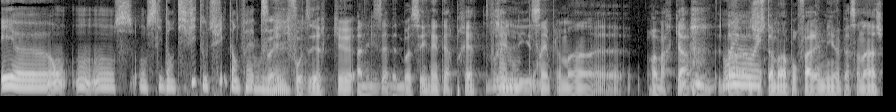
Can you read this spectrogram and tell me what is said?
et euh, on, on- on s- on s'identifie tout de suite en fait. Oui. Ouais, il faut dire que Anne-Elisabeth Bossé, l'interprète, elle est bien. simplement euh, remarquable. dans- Oui, oui, oui. Justement, pour faire aimer un personnage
